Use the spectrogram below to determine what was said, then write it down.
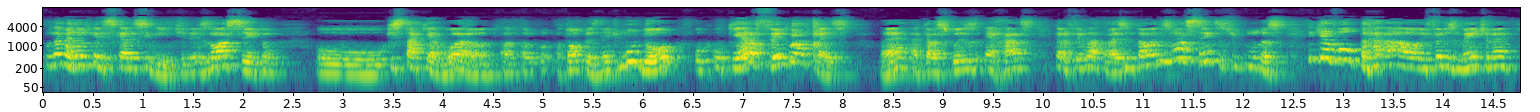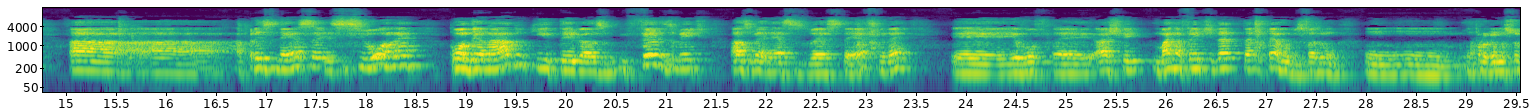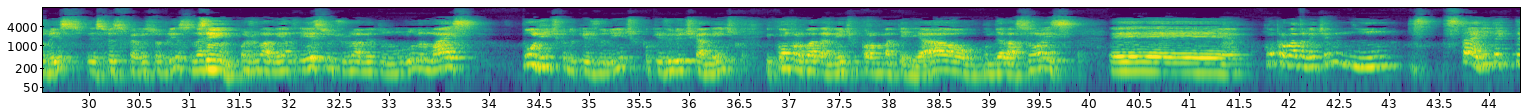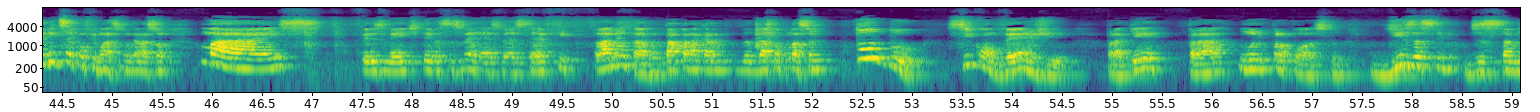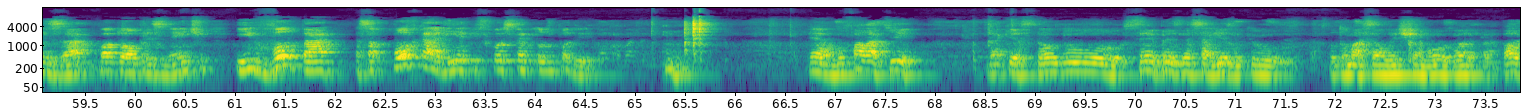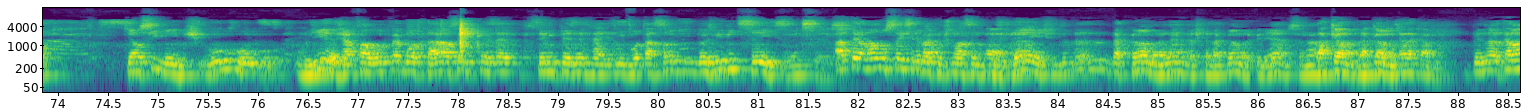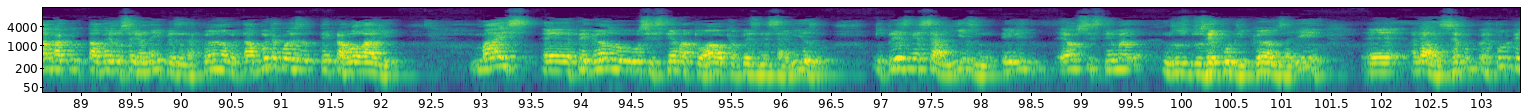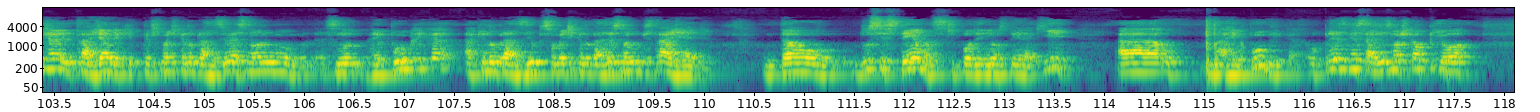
o, na verdade, o que eles querem é o seguinte: eles não aceitam o, que está aqui agora, o, atual presidente mudou o, o que era feito lá atrás. Né? Aquelas coisas erradas que eram feitas lá atrás. Então, eles não aceitam esse tipo de mudança. E quer voltar, infelizmente, né, a, a, a presidência, esse senhor né, condenado, que teve, as, infelizmente, as benesses do STF, né? É, eu vou, é, acho que mais na frente até Rubens faz um, um, um, programa sobre isso, especificamente sobre isso, né? Sim. Um julgamento, esse julgamento do Lula mais político do que jurídico, porque juridicamente e comprovadamente com prova material, com delações, é, comprovadamente ele estaria, teria que ser confirmada essa condenação, mas felizmente teve essas benesses do STF que, lamentável, um tapa na cara da, da população. Tudo se converge para quê? Para um único propósito: desestabilizar o atual presidente e voltar essa porcaria que ficou esse tempo todo no poder. É, eu vou falar aqui da questão do semipresidencialismo que o doutor Marcelo Leite chamou agora para a pauta que é o seguinte, o, o, o, Lira já falou que vai botar o semipresidencialismo em votação em 2026. 26. Até lá não sei se ele vai continuar sendo É. presidente da, da Câmara, né? Acho que é da Câmara que ele é, do Senado. Da Câmara, da Câmara, da Câmara. Até lá vai- talvez não seja nem presidente da Câmara e tal, muita coisa tem para rolar ali. Mas, é, pegando o sistema atual, que é o presidencialismo, o presidencialismo ele é o sistema dos, dos republicanos ali. É, aliás, república já é tragédia aqui, principalmente aqui no Brasil, é sinônimo, é sinônimo- república aqui no Brasil, principalmente aqui no Brasil, é sinônimo de tragédia. Então, dos sistemas que poderiam ter aqui, o- na república, o presidencialismo acho que é o pior.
